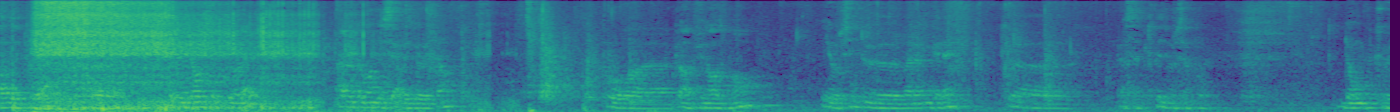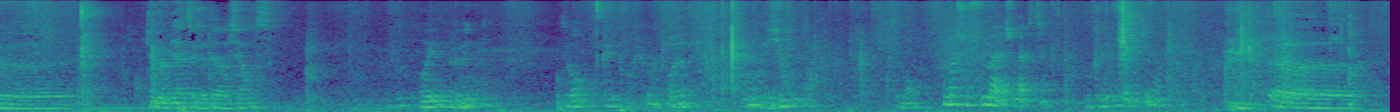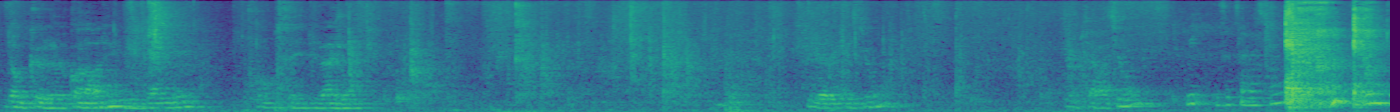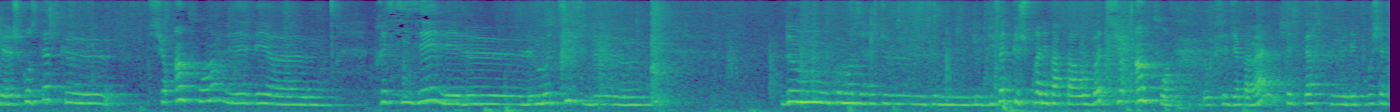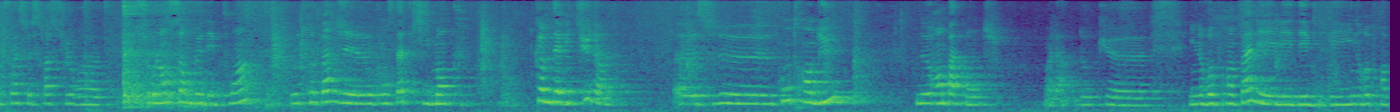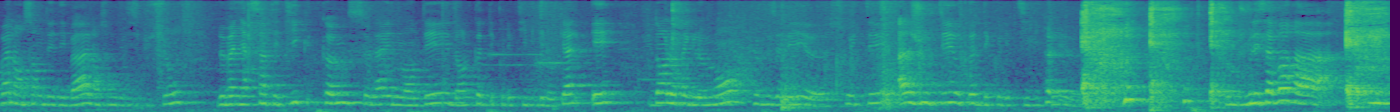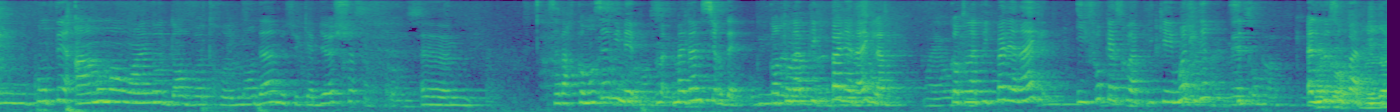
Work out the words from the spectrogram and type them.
séance est ouverte. Euh, réunion sectorielle à la demande des services de l'État pour euh, un plan de financement et aussi de Madame Gallet, euh, perceptrice de sa Donc, euh, tu veux bien être secrétaire de séance? Oui. Oui. C'est bon? Ok. Pas de problème. C'est bon? Moi, je, suis- je m'abstiens. Ok. C'est le. Euh, donc, euh, le compte rendu du dernier conseil du 20 juin. Il y a des questions? Observations? Oui, des observations. Donc, euh, je constate que sur un point, vous avez euh, précisé le motif de, du fait que je prenais pas part au vote sur un point. Donc, c'est déjà pas mal. J'espère que les prochaines fois, ce sera sur, euh, sur l'ensemble des points. D'autre part, je constate qu'il manque, comme d'habitude, euh, ce compte rendu ne rend pas compte. Voilà, donc euh, il ne reprend pas les- il ne reprend pas l'ensemble des débats, l'ensemble des discussions de manière synthétique, comme cela est demandé dans le code des collectivités locales et dans le règlement que vous avez euh, souhaité ajouter au code des collectivités. euh. Donc je voulais savoir à- si vous comptez à un moment ou à un autre dans votre mandat, Monsieur Cabioche, euh, ça va recommencer, oui, mais ma- Madame Sirdet, quand on n'applique pas les règles, quand on n'applique pas les règles, il faut qu'elles soient appliquées. Moi, je veux dire, c'est- elles ne sont pas appliquées.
